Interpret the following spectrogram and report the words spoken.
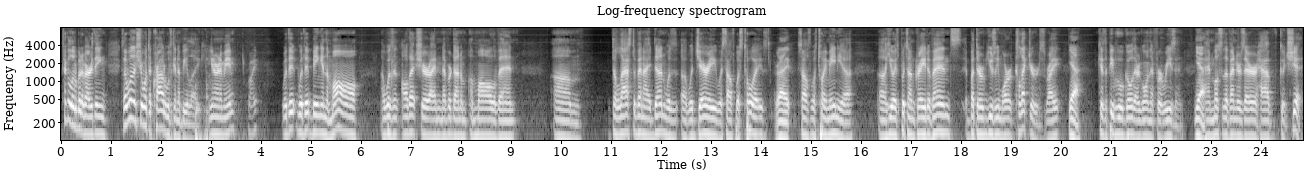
took a little bit of everything because I wasn't sure what the crowd was going to be like. You know what I mean? right With it with it being in the mall, I wasn't all that sure. I had never done a, a mall event. Um, the last event I had done was uh, with Jerry with Southwest Toys, Right. Southwest Toy Mania. Uh, he always puts on great events, but they're usually more collectors, right? Yeah. Because the people who go there are going there for a reason. Yeah. and most of the vendors there have good shit, a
